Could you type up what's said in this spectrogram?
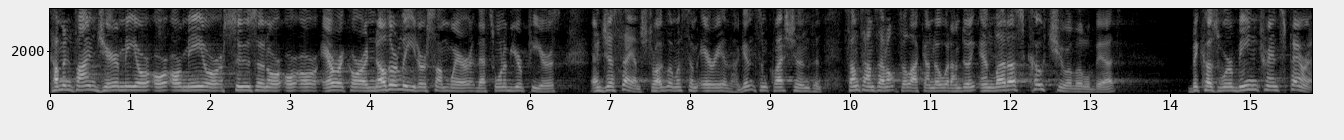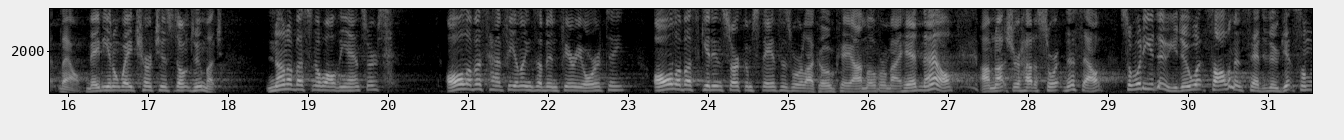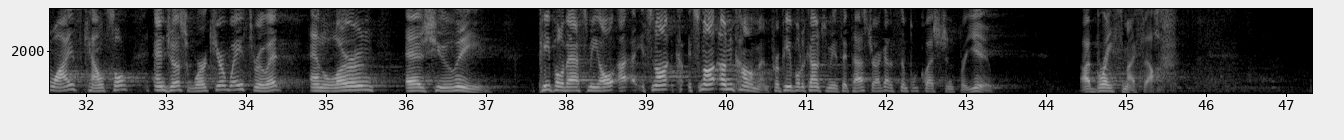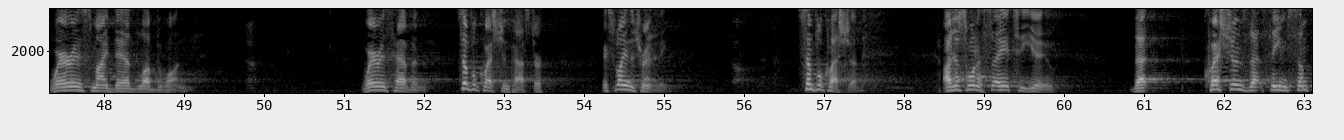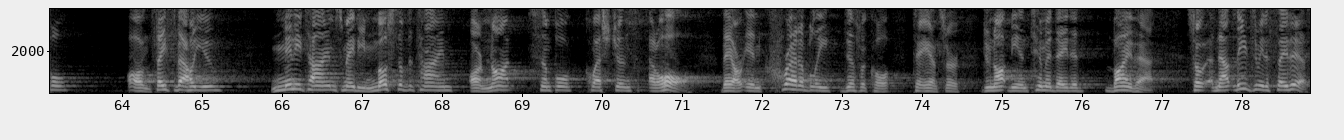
Come and find Jeremy or, or, or me or Susan or, or, or Eric or another leader somewhere that's one of your peers and just say, I'm struggling with some areas, I'm getting some questions, and sometimes I don't feel like I know what I'm doing. And let us coach you a little bit because we're being transparent now. Maybe in a way churches don't do much. None of us know all the answers. All of us have feelings of inferiority. All of us get in circumstances where we're like, okay, I'm over my head now. I'm not sure how to sort this out. So what do you do? You do what Solomon said to do. Get some wise counsel and just work your way through it and learn as you lead. People have asked me all, it's not, it's not uncommon for people to come to me and say, Pastor, I got a simple question for you. I brace myself. Where is my dead loved one? Where is heaven? Simple question, Pastor. Explain the Trinity. Simple question. I just want to say to you that questions that seem simple on face value, many times, maybe most of the time, are not simple questions at all. They are incredibly difficult to answer. Do not be intimidated by that. So now it leads me to say this.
